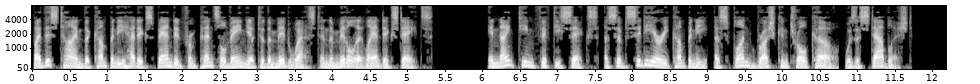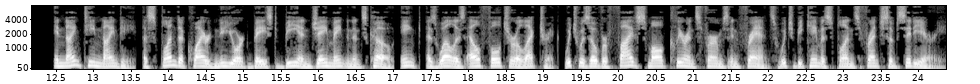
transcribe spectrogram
By this time the company had expanded from Pennsylvania to the Midwest and the Middle Atlantic states. In 1956, a subsidiary company, Asplund Brush Control Co., was established. In 1990, Asplund acquired New York-based B&J Maintenance Co., Inc., as well as L. Fulcher Electric, which was over five small clearance firms in France which became Asplund's French subsidiary.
